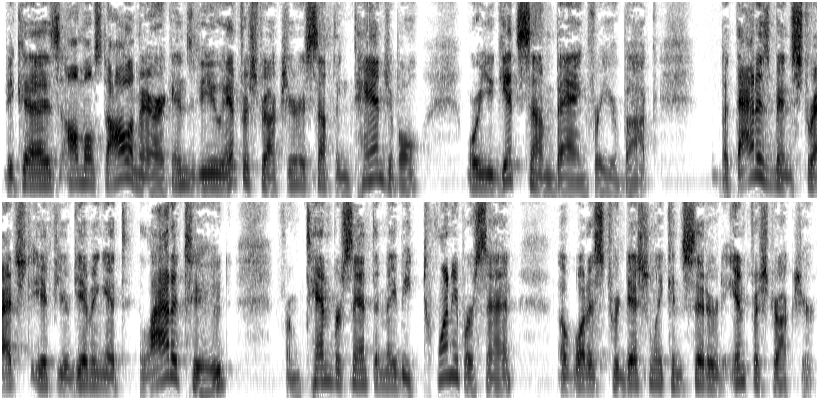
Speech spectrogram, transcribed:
because almost all Americans view infrastructure as something tangible where you get some bang for your buck. But that has been stretched if you're giving it latitude from 10% to maybe 20% of what is traditionally considered infrastructure.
